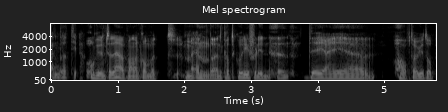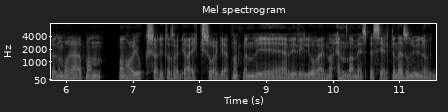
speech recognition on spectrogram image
endret de det. Og grunnen til det er at man har kommet med enda en kategori. fordi det jeg eh, har oppdaget opp gjennom året, er at man, man har juksa litt og sagt ja, Exo er greit nok, men vi, vi vil jo være noe enda mer spesielt enn det. Så du begynner å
